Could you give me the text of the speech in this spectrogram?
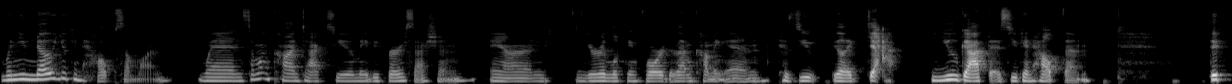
when you know you can help someone, when someone contacts you maybe for a session and you're looking forward to them coming in because you you're like, yeah, you got this. You can help them. The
